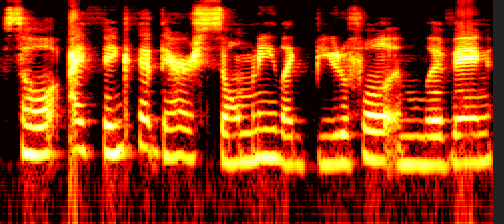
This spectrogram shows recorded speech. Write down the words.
So I think that there are so many like beautiful and living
